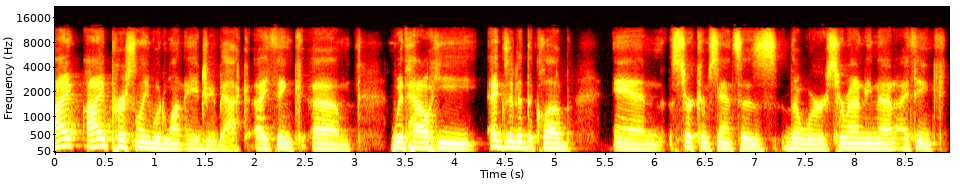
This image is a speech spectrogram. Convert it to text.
I I personally would want AJ back. I think um, with how he exited the club and circumstances that were surrounding that, I think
